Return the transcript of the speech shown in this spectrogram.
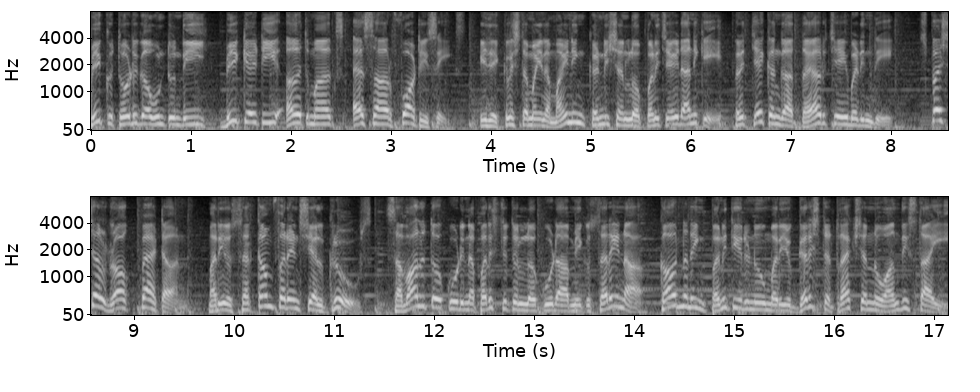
మీకు తోడుగా ఉంటుంది BKT EarthMax SR forty six ఇది క్లిష్టమైన మైనింగ్ కండిషన్లో పనిచేయడానికి ప్రత్యేకంగా తయారు చేయబడింది. స్పెషల్ రాక్ ప్యాటర్న్ మరియు సర్కంఫరెన్షియల్ గ్రూవ్స్ సవాలుతో కూడిన పరిస్థితుల్లో కూడా మీకు సరైన కార్నరింగ్ పనితీరును మరియు గరిష్ట ట్రాక్షన్ను అందిస్తాయి.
